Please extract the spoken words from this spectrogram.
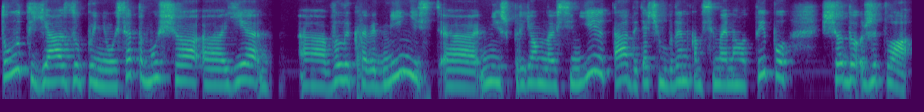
тут я зупинюся, тому що е, є е, велика відмінність е, між прийомною сім'єю та дитячим будинком сімейного типу щодо житла,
